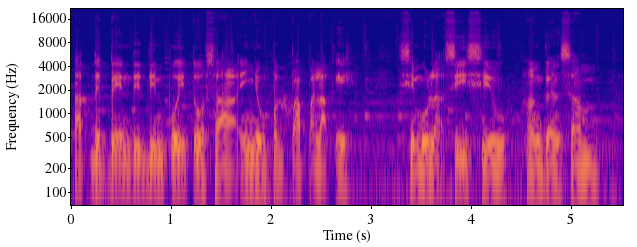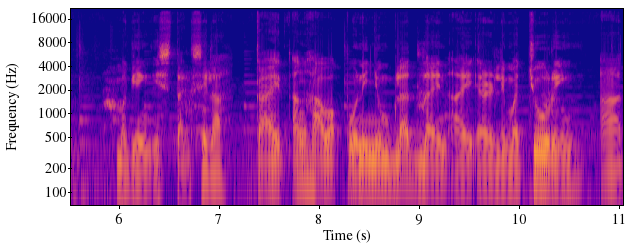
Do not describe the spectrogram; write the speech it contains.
at depende din po ito sa inyong pagpapalaki simula sisiw hanggang sa maging stag sila. Kahit ang hawak po ninyong bloodline ay early maturing at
